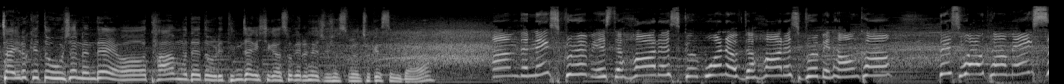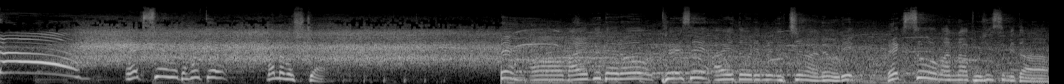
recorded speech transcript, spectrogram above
자, 이렇게 또 오셨는데 어, 다음 무대도 우리 등자기 씨가 소개를 해 주셨으면 좋겠습니다. Um, the next group is the hottest group, one of the hottest group in Hong Kong. Please welcome EXO! 엑소의 무대 함께 만나보시죠. 네, 어, 말 그대로 대세 아이돌임을 입증하는 우리 엑소 만나보셨습니다.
